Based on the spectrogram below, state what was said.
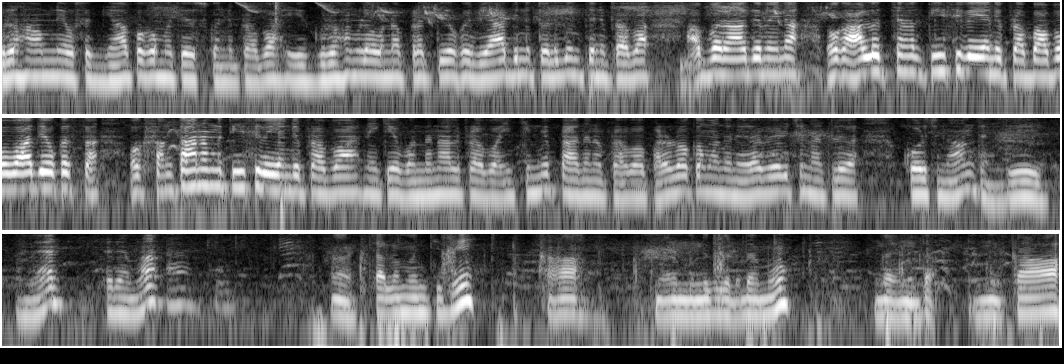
గృహాన్ని ఒక జ్ఞాపకము చేసుకుని ప్రభా ఈ గృహంలో ఉన్న ప్రతి ఒక్క వ్యాధిని తొలగించని ప్రభా అపరాధమైన ఒక ఆలోచనలు తీసివేయండి ప్రభా అపవాది ఒక ఒక సంతానంను తీసివేయండి ప్రభా. నీకే వందనాలు ప్రభా. ఈ చిన్ని ప్రార్థన ప్రభా పరలోకమందు నెరవేర్చినట్లు కోరుచున్నాం తండ్రి. ఆమేన్. సరే అమ్మా. చాలా మంచిది. మనం ముందుకు వెళదాము. ఇంకా ఇంత ఇంకా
